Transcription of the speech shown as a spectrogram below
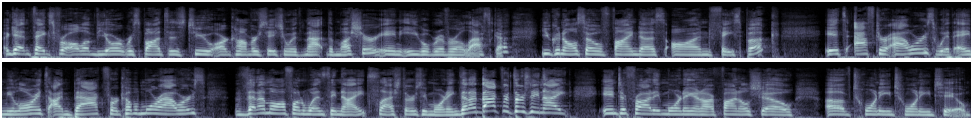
Again, thanks for all of your responses to our conversation with Matt the Musher in Eagle River, Alaska. You can also find us on Facebook. It's After Hours with Amy Lawrence. I'm back for a couple more hours. Then I'm off on Wednesday night slash Thursday morning. Then I'm back for Thursday night into Friday morning in our final show of 2022.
